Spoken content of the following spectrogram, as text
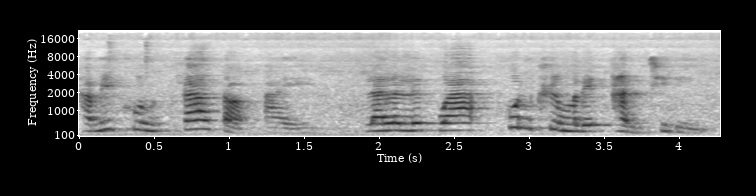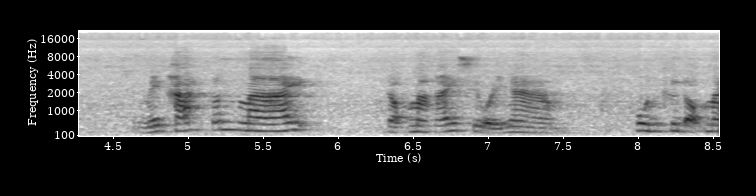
ทำให้คุณก้าวต่อไป และระลึกว่าคุณคือเมล็ดพันธุ์ที่ดีเห็นไหมคะ ต้นไม้ ดอกไม้สวยงาม คุณคือดอกไม้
